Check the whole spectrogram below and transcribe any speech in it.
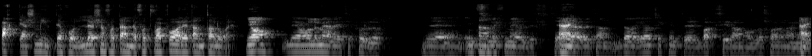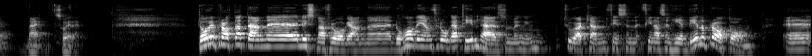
backar som inte håller som fått ändå fått vara kvar ett antal år. Ja, jag håller med dig till fullo. Det är inte så Ja. mycket mer att diskutera Nej. där utan jag tycker inte backsidan håller på den här Nej, nivån. nej, så är det. Då har vi pratat den eh, lyssnarfrågan. Eh, Då har vi en fråga till här som en, tror jag kan finns en, finnas en hel del att prata om. Eh,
